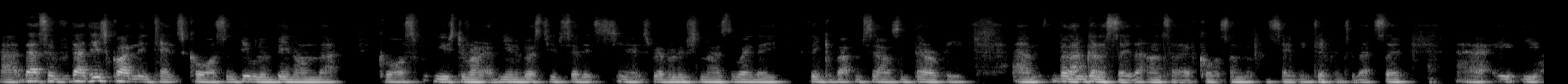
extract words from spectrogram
uh, that's a that is quite an intense course, and people who've been on that course we used to run it at the university have said it's you know it's revolutionized the way they think about themselves and therapy. Um, but I'm going to say that, aren't I? Of course, I'm not going to say anything different to that. So uh, you, you,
